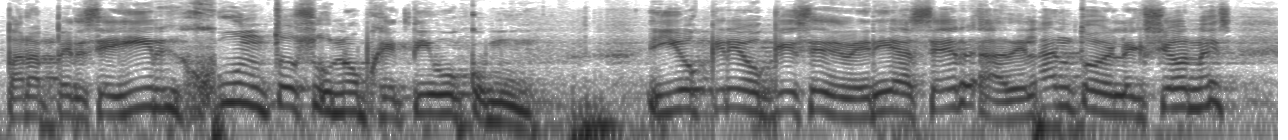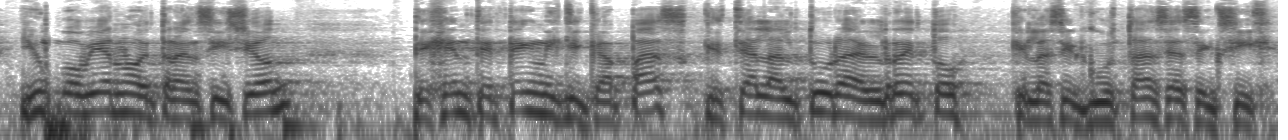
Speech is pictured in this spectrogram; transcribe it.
para perseguir juntos un objetivo común. Y yo creo que ese debería ser adelanto de elecciones y un gobierno de transición de gente técnica y capaz que esté a la altura del reto que las circunstancias exigen.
